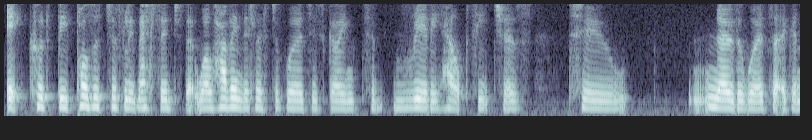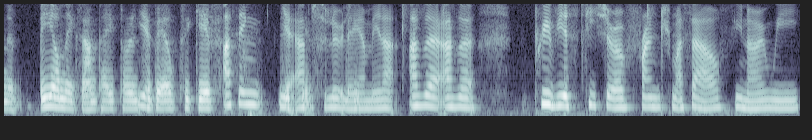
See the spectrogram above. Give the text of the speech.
it could be positively messaged that well having this list of words is going to really help teachers to know the words that are going to be on the exam paper and yeah. to be able to give i think yeah give, absolutely to, i mean as a as a previous teacher of french myself you know we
